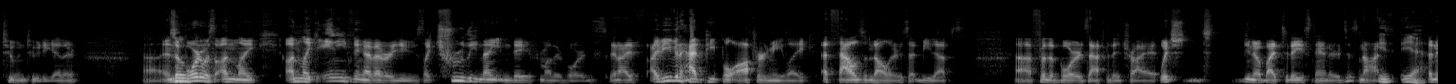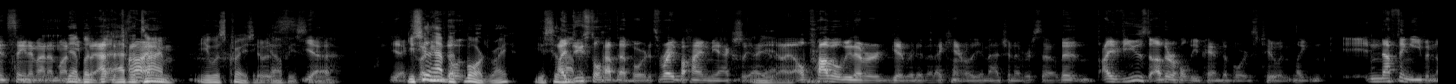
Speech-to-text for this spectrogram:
two and two together. Uh, and So- the board was unlike unlike anything I've ever used, like truly night and day from other boards. And I've I've even had people offer me like a thousand dollars at meetups uh, for the boards after they try it, which you know by today's standards is not yeah. an insane amount of money. Yeah, but, at, the, time, it was crazy, it was obviously. yeah, yeah. You still have that board, right? You still I do it. still have that board. It's right behind me, actually. Yeah. I, I'll probably never get rid of it. I can't really imagine ever so. I've used other Holy Panda boards too, and like nothing even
